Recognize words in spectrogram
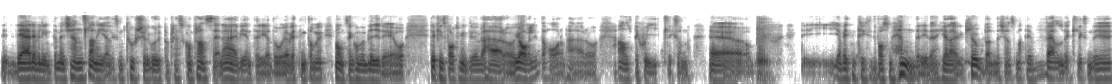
det är det väl inte men känslan är att liksom Tuchel går ut på presskonferens och säger nej vi är inte redo och jag vet inte om vi någonsin kommer bli det och det finns folk som inte vill vara här och jag vill inte ha dem här och allt är skit liksom. Eh, jag vet inte riktigt vad som händer i den, hela klubben. Det känns som att det är väldigt liksom, det är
